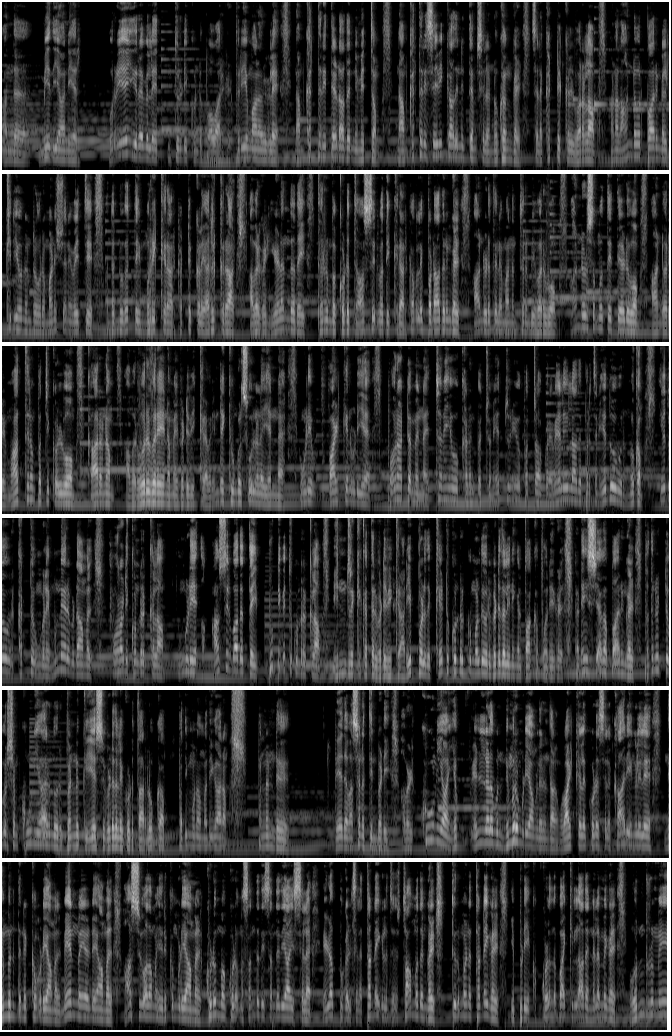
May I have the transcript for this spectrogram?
அந்த மீதியானியர் ஒரே இரவிலே திருடி கொண்டு போவார்கள். பிரியமானவர்களே நாம் கர்த்தரை தேடாத நிமித்தம் நாம் கர்த்தரை சேவிக்காத நிமித்தம் சில நுகங்கள் சில கட்டுக்கள் வரலாம். ஆனால் ஆண்டவர் பாருங்கள் கிரியோன் என்ற ஒரு மனுஷனை வைத்து அந்த நுகத்தை முறிக்கிறார் கட்டுக்களை அறுக்கிறார். அவர்கள் இழந்ததை திரும்ப கொடுத்து ஆசிர்வதிக்கிறார். கவலைப்படாதிருங்கள் ஆண்டோடத்தில் மனம் திரும்பி வருவோம். ஆண்டோர் சமூகத்தை தேடுவோம். ஆண்டோரை மாத்திரம் பற்றி கொள்வோம் காரணம் அவர் ஒருவரே நம்மை விடுவிக்கிறவர். இன்றைக்கு உங்கள் சூழ்நிலை என்ன? உங்களுடைய வாழ்க்கையினுடைய போராட்டம் என்ன? எத்தனையோ கடன் பிரச்சனை எத்தனையோ பற்றாக்குறை வேலையில்லாத பிரச்சனை ஏதோ ஒரு நுகம் ஏதோ ஒரு கட்டு உங்களை முன்னேற விடாமல் போராடி கொண்டிருக்கலாம். உங்களுடைய ஆசீர்வாதத்தை பூட்டி வைத்துக் கொண்டிருக்கலாம். இன்றைக்கு கத்தர் விடுவிக்கிறார். இப்பொழுது கேட்டுக்கொண்டிருக்கும் பொழுது ஒரு விடுதலை நீங்கள் பார்க்க போனீர்கள். கடைசியாக பாருங்கள் பதினெட்டு வருஷம் கூனியா இருந்த ஒரு பெண்ணுக்கு இயேசு விடுதலை கொடுத்தார். லூக்கா பதிமூணாம் அதிகாரம் பன்னெண்டு வேத வசனத்தின்படி அவள் கூனியா எவ் எல்லளவு நிமிர முடியாமல் இருந்தாள். உங்கள் வாழ்க்கையில் கூட சில காரியங்களிலே நிமிர்ந்து நிற்க முடியாமல் மேன்மையடையாமல் ஆசீர்வாதமாக இருக்க முடியாமல் குடும்பம் குடும்ப சந்ததி சந்ததியாய் சில இழப்புகள் சில தடைகள் தாமதங்கள் திருமண தடைகள் இப்படி குழந்தை பாக்கி இல்லாத நிலைமைகள் ஒன்றுமே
